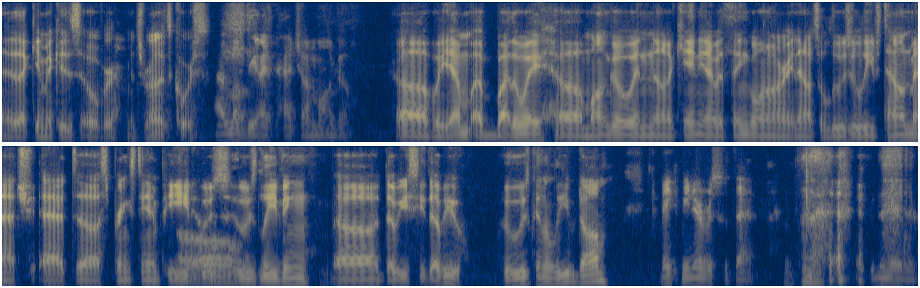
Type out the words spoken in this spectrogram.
Uh, that gimmick is over. It's run its course. I love the eye patch on Mongo. Uh, but yeah, uh, by the way, uh, Mongo and uh, Kanyon have a thing going on right now. It's a loser leaves town match at uh, Spring Stampede. Oh. Who's who's leaving uh, WCW? Who's gonna leave, Dom? Make me nervous with that.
